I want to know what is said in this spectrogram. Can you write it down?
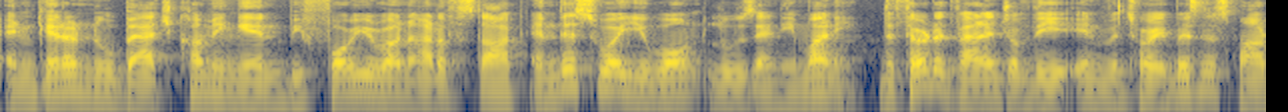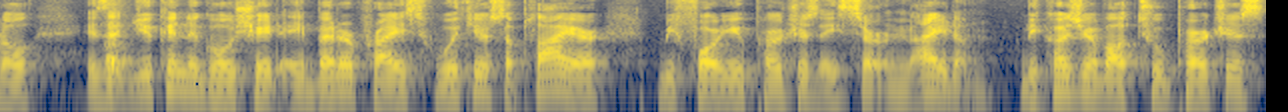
and get a new batch coming in before you run out of stock. And this way you won't lose any money. The third advantage of the inventory business model is that you can negotiate a better price with your supplier before you purchase a certain item. Because you're about to purchase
